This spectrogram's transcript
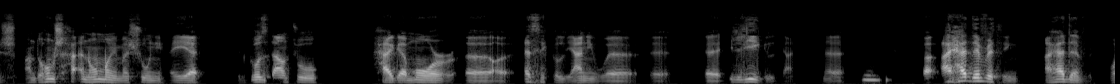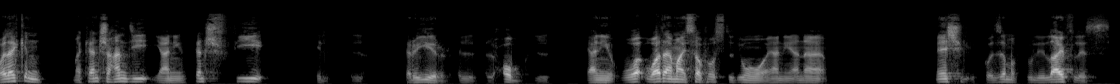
مش عندهمش حق إن هم يمشوني. هي it goes down to حاجة more uh, ethical يعني و uh, illegal يعني. uh, I had everything. I had everything ولكن ما كانش عندي يعني ما كانش في ال- ال career ال- الحب ال- يعني what, what am I supposed to do يعني أنا ماشي زي ما بتقولي lifeless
